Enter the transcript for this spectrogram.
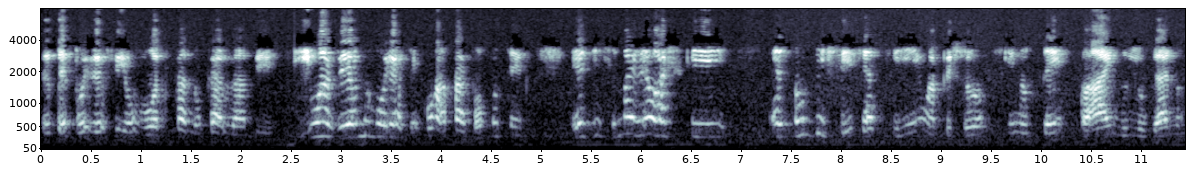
eu depois eu fiz um voto para não casar mesmo. E uma vez eu namorei assim com um rapaz há pouco tempo. Ele disse, mas eu acho que é tão difícil assim, uma pessoa que não tem pai no lugar, não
